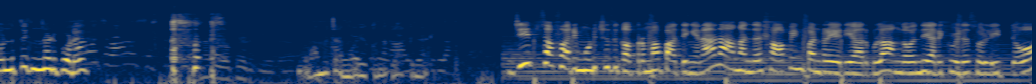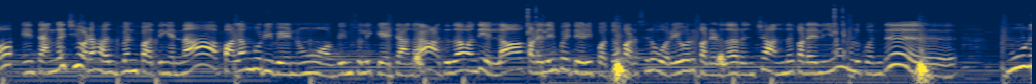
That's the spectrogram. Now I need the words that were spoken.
ஒன்னுத்துக்கு முன்னாடி போடு. மாமச்சான் மொழி உட்காந்துக்கலாம் பின்னாடி. ஜீப் சஃபாரி முடிச்சதுக்கு அப்புறமா பாத்தீங்கன்னா நாங்க அந்த ஷாப்பிங் பண்ற ஏரியா இருக்குல்ல அங்க வந்து இறக்கி விட சொல்லிட்டோம். என் தங்கச்சியோட ஹஸ்பண்ட் பாத்தீங்கன்னா பழம்புரி வேணும் அப்படின்னு சொல்லி கேட்டாங்க. அதுதான் வந்து எல்லா கடையிலயும் போய் தேடி பார்த்தோம். கடைசியில ஒரே ஒரு கடையில தான் இருந்துச்சு. அந்த கடையிலயும் உங்களுக்கு வந்து மூணு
